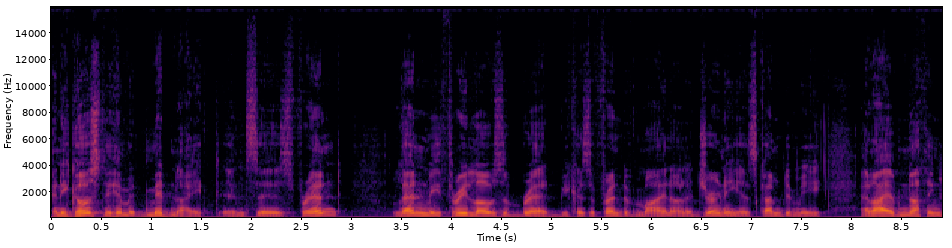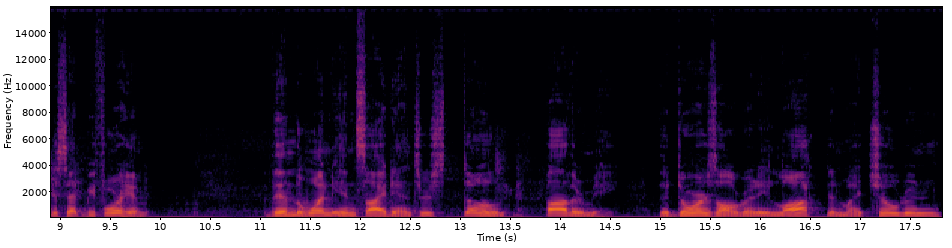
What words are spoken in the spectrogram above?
and he goes to him at midnight and says, Friend, lend me three loaves of bread, because a friend of mine on a journey has come to me, and I have nothing to set before him. Then the one inside answers, Don't bother me. The door's already locked, and my children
